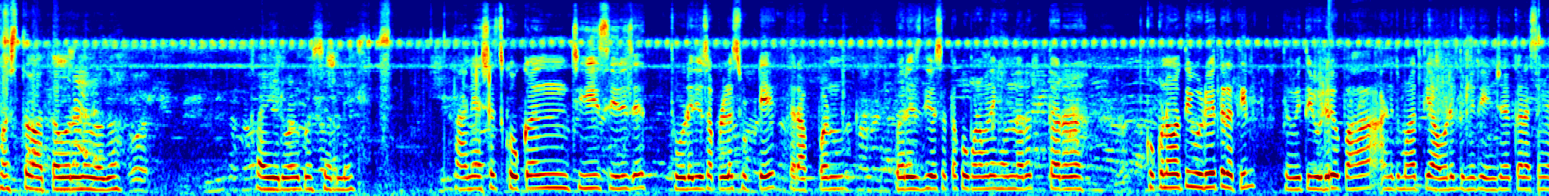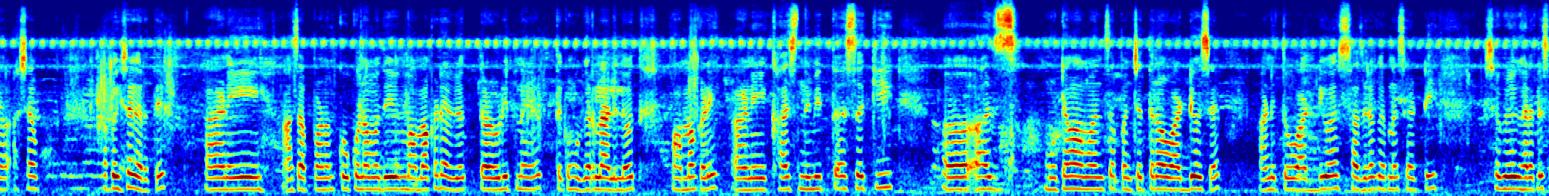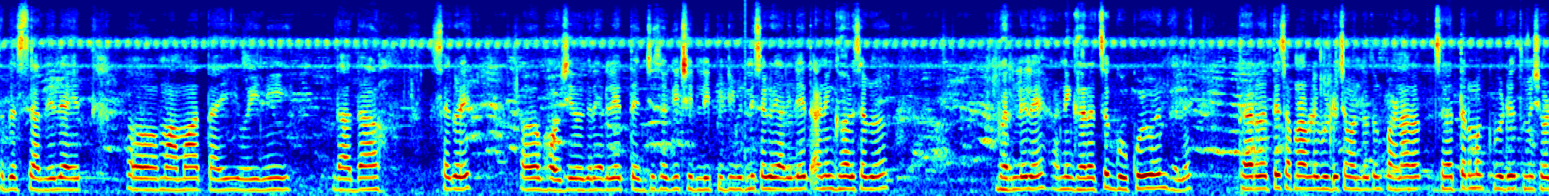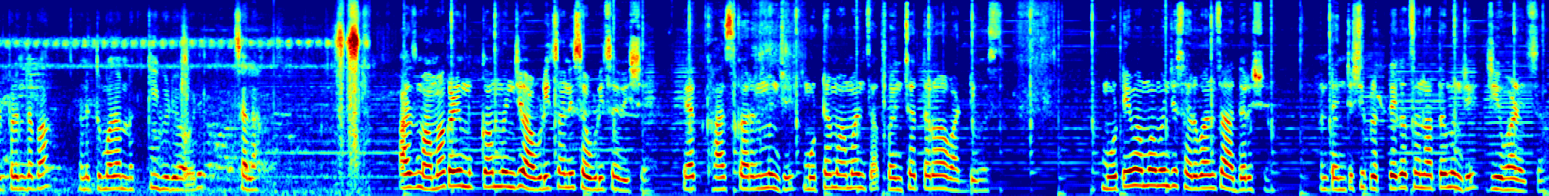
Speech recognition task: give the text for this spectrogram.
मस्त वातावरण आहे बघा. काही हिरवळ पसरले. आणि अशाच कोकणची ही सिरीज आहे थोडे दिवस आपल्याला सुट्टे तर आपण बरेच दिवस आता कोकणामध्ये घेऊन आहोत. तर कोकणावरती व्हिडिओ येत राहतील. तुम्ही ते व्हिडिओ पहा आणि तुम्हाला ती आवडेल तुम्ही ते एन्जॉय करा असं मी अशा अपेक्षा करते. आणि आज आपण कोकणामध्ये मामाकडे आलो आहोत तळवडीत नाही आहोत तर घोगरला आलेलो आहोत मामाकडे. आणि खास निमित्त असं की आज मोठ्या मामांचा पंच्याहत्तरावा वाढदिवस आहे. आणि तो वाढदिवस साजरा करण्यासाठी सगळे घरातले सदस्य आलेले आहेत. मामा ताई वहिनी दादा सगळे भाऊजी वगैरे आलेले आहेत. त्यांची सगळी चिल्ली पिल्ली बिल्ली सगळे आलेले आहेत आणि घर सगळं भरलेलं आहे आणि घराचं गोकुळवण झालं आहे तर तेच आपण आपल्या व्हिडिओच्या माध्यमातून पाहणार आहोत. चला तर मग व्हिडिओ तुम्ही शेवटपर्यंत पहा आणि तुम्हाला नक्की व्हिडिओ आवडेल. चला. आज मामाकडे मुक्काम म्हणजे आवडीचा आणि सवडीचा विषय. यात खास कारण म्हणजे मोठ्या मामांचा पंच्याहत्तरावा वाढदिवस. मोठे मामा म्हणजे सर्वांचा आदर्श. आणि त्यांच्याशी प्रत्येकाचं नातं म्हणजे जिव्हाळ्याचं.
